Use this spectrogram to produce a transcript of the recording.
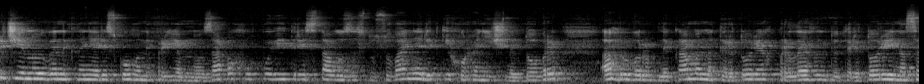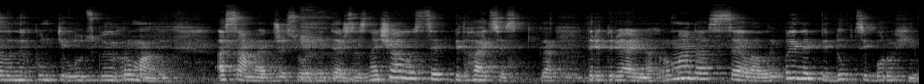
Причиною виникнення різкого неприємного запаху в повітрі стало застосування рідких органічних добрив агровиробниками на територіях, прилеглих до території населених пунктів Луцької громади. А саме, як вже сьогодні теж зазначалось, це Підгайцівська територіальна громада, села Липини, Піддубці, Борохів.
